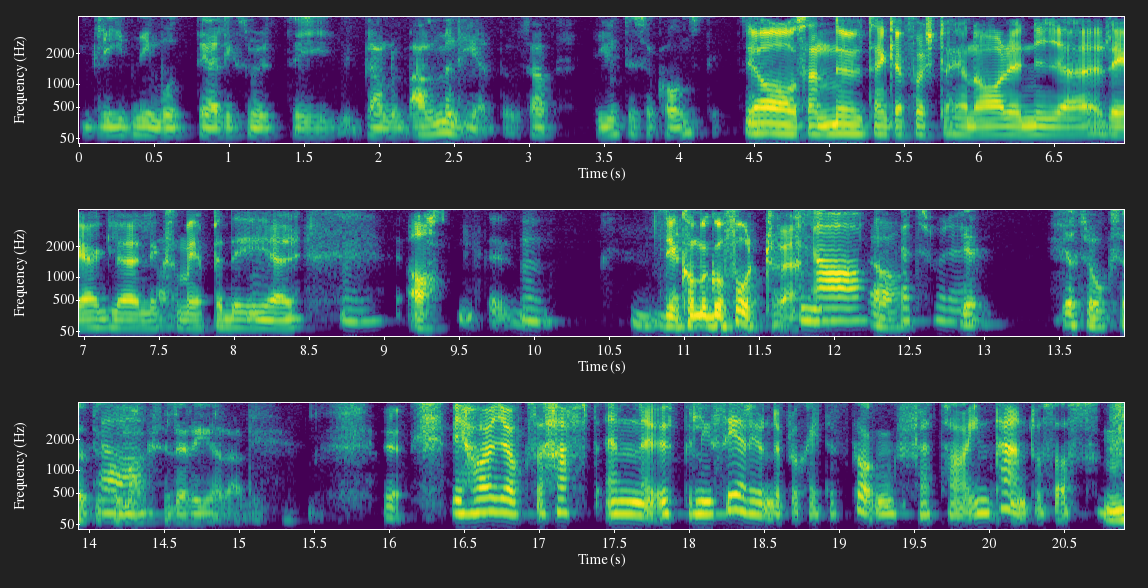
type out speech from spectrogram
glidning mot det liksom ute i, bland allmänheten. Så att det är ju inte så konstigt. Ja, och sen nu tänker jag första januari, nya regler, liksom EPD-er. Mm. Ja, Mm. det kommer gå fort tror jag. Ja, Ja, jag tror det. det- Jag tror också att det kommer Ja. accelerera. Vi har ju också haft en utbildningsserie under projektets gång för att ha internt hos oss. Mm.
